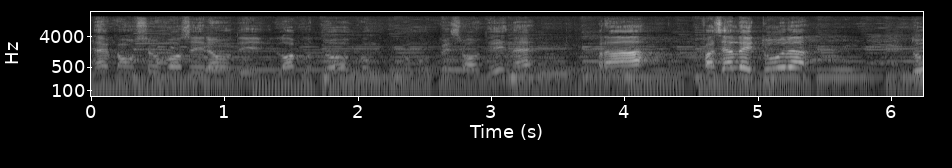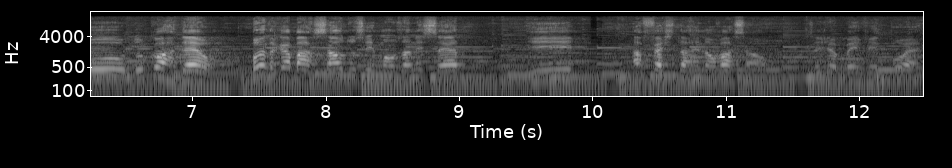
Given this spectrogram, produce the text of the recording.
né, com o seu vozeirão de locutor, como, como o pessoal diz, né, para fazer a leitura do, do cordel. Banda Cabaçal dos Irmãos Aniceto e a Festa da Renovação. Seja bem-vindo, poeta.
